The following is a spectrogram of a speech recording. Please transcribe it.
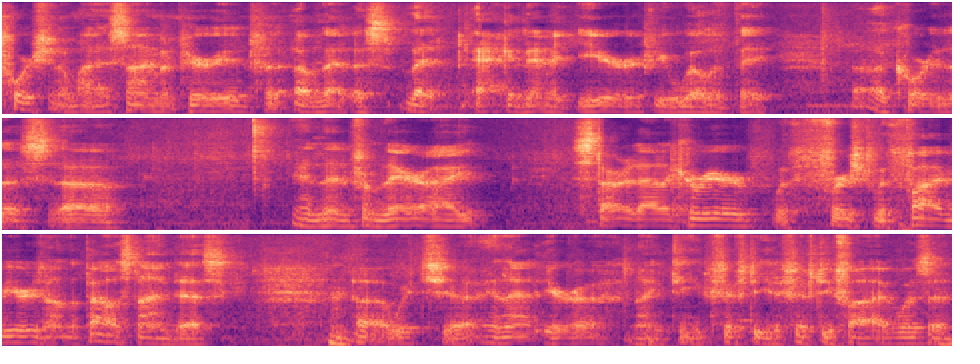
portion of my assignment period for, of that as- that academic year, if you will, that they uh, accorded us. Uh, and then from there, I started out a career with first with five years on the Palestine desk, uh, which uh, in that era, 1950 to 55, was a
